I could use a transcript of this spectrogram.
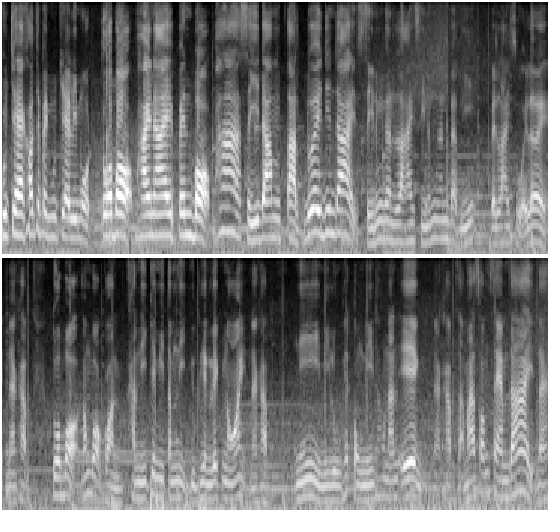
กุญแจเขาจะเป็นกุญแจรีโมทตัวเบาะภายในเป็นเบาะผ้าสีดำตัดด้วยดิ้นได้ สีน้ำเงินลายสีน้ำเงินแบบนี้เป็นลายสวยเลยนะครับตัวเบาะต้องบอกก่อนคันนี้จะมีตำหนิอยู่เพียงเล็กน้อยนะครับนี่มีรูแค่ตรงนี้เท่านั้นเองนะครับสามารถซ่อมแซมได้นะ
